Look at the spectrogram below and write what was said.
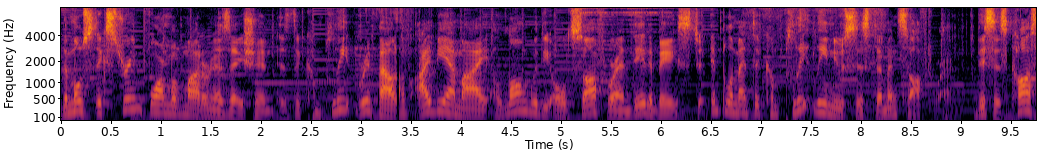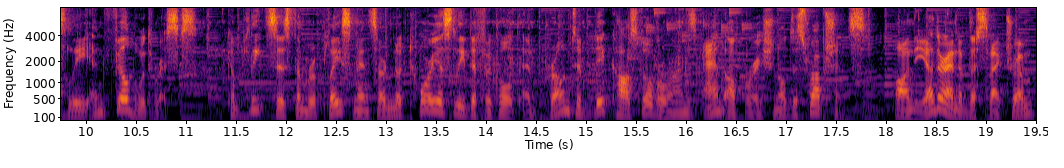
The most extreme form of modernization is the complete rip-out of IBM i along with the old software and database to implement a completely new system and software. This is costly and filled with risks. Complete system replacements are notoriously difficult and prone to big cost overruns and operational disruptions. On the other end of the spectrum,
